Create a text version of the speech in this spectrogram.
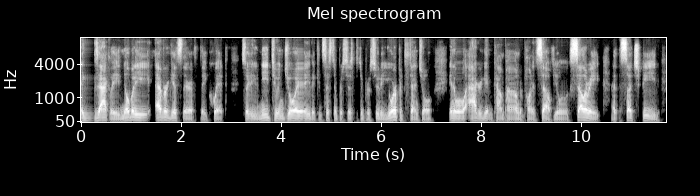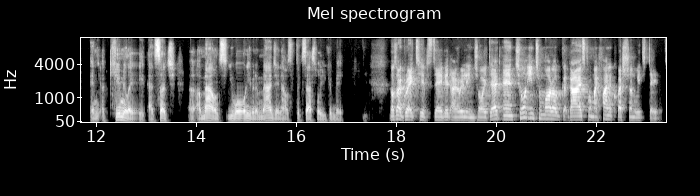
Exactly. Nobody ever gets there if they quit. So you need to enjoy the consistent, persistent pursuit of your potential, and it will aggregate and compound upon itself. You'll accelerate at such speed and accumulate at such uh, amounts, you won't even imagine how successful you can be. Those are great tips, David. I really enjoyed that. And tune in tomorrow, guys, for my final question with David.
